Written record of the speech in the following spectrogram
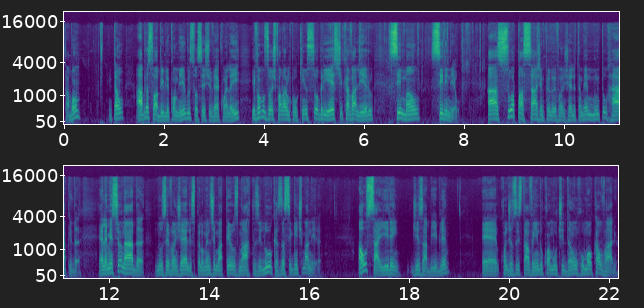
tá bom? Então, abra sua Bíblia comigo, se você estiver com ela aí, e vamos hoje falar um pouquinho sobre este cavalheiro Simão Sirineu. A sua passagem pelo Evangelho também é muito rápida. Ela é mencionada nos Evangelhos, pelo menos de Mateus, Marcos e Lucas, da seguinte maneira: Ao saírem, diz a Bíblia, é, quando Jesus estava indo com a multidão rumo ao Calvário.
